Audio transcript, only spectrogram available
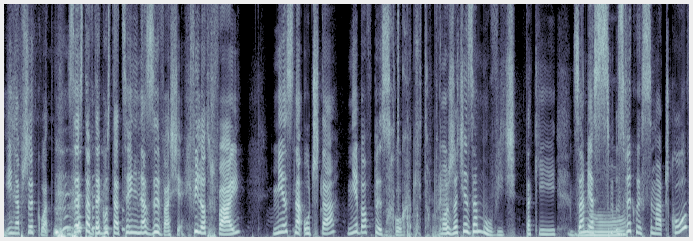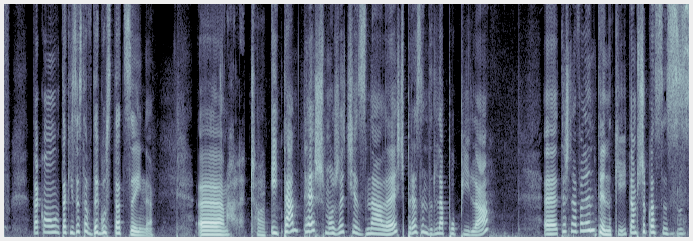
I na przykład zestaw degustacyjny nazywa się Chwilotrwaj, mięsna uczta, niebo w pysku. Matko. Możecie zamówić taki, zamiast No. zwykłych smaczków, taką, taki zestaw degustacyjny. I tam też możecie znaleźć prezent dla pupila, e, też na walentynki. I tam przykład z, z,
